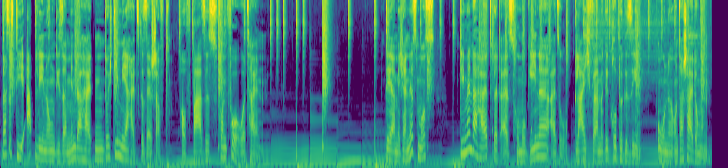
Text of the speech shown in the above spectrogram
das ist die Ablehnung dieser Minderheiten durch die Mehrheitsgesellschaft auf Basis von Vorurteilen. Der Mechanismus, die Minderheit wird als homogene, also gleichförmige Gruppe gesehen, ohne Unterscheidungen.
